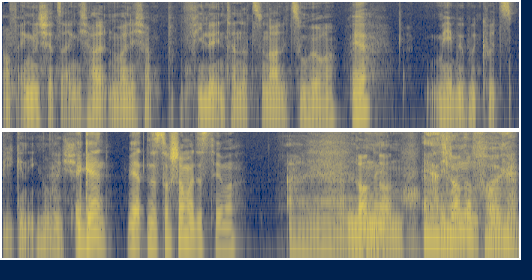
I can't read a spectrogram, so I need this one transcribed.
auf Englisch jetzt eigentlich halten, weil ich habe viele internationale Zuhörer. Ja. Maybe we could speak in English. Again, wir hatten das doch schon mal, das Thema. Ah ja, London. Ja, die, London-Folge.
